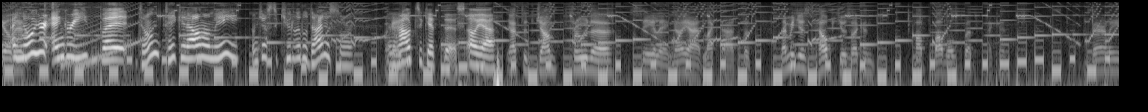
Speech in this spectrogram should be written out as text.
I I know you're angry, but don't take it out on me. I'm just a cute little dinosaur. Okay, And how to get this? Oh yeah. You have to jump through the ceiling. Oh yeah, like that. But let me just help you so I can pop bubbles, but I can barely.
